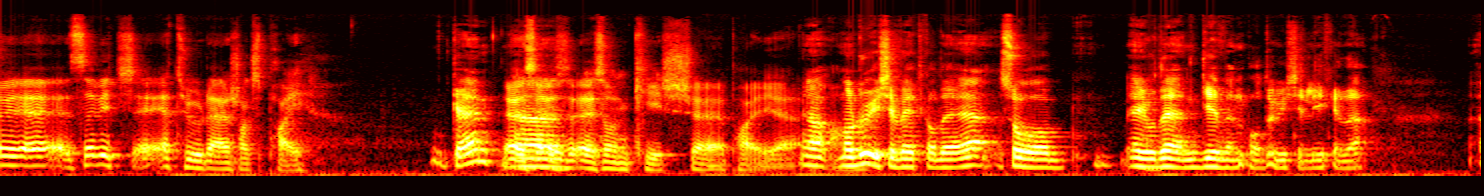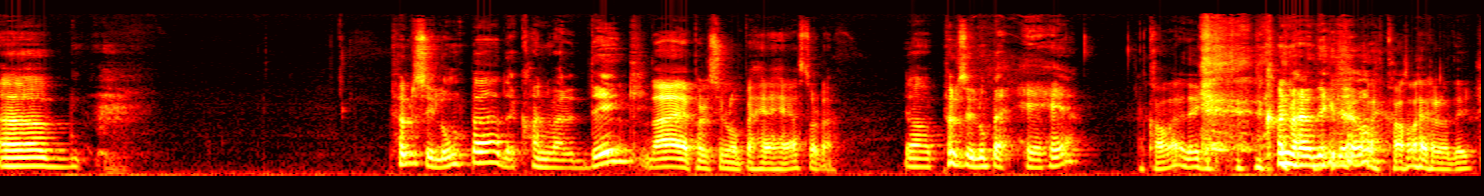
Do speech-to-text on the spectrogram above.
eh, Ceviche Jeg tror det er en slags pai. OK? Ja, så, Eh, så, sånn quiche-pai. eh, ja, når du ikke vet hva det er, så er jo det en given på at du ikke liker det. Eh, pølse i lompe, det kan være digg. Nei, pølse i lompe he-he, står det. Ja, pølse i lompe he-he. Det kan være digg. det Kan være digg, det òg.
